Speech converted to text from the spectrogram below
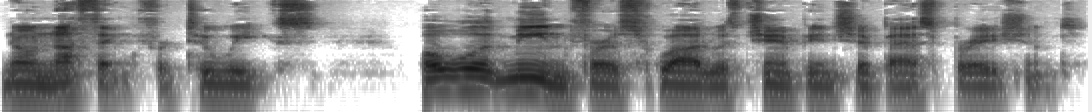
no nothing for two weeks. What will it mean for a squad with championship aspirations?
